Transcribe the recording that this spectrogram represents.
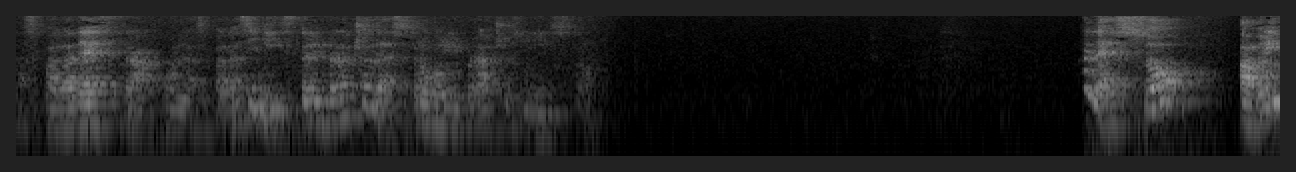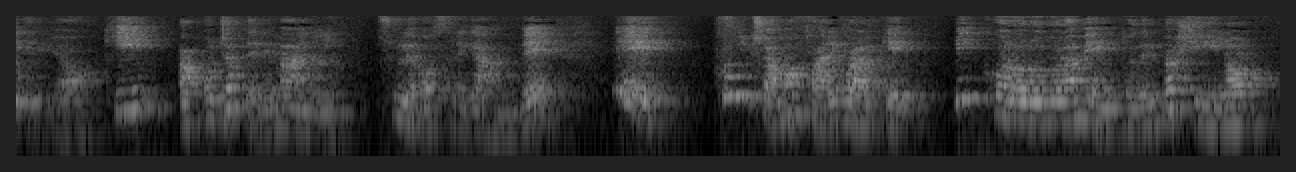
la spalla destra con la spalla sinistra e il braccio destro con il braccio sinistro. Adesso aprite gli occhi, appoggiate le mani sulle vostre gambe e cominciamo a fare qualche piccolo rotolamento del bacino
